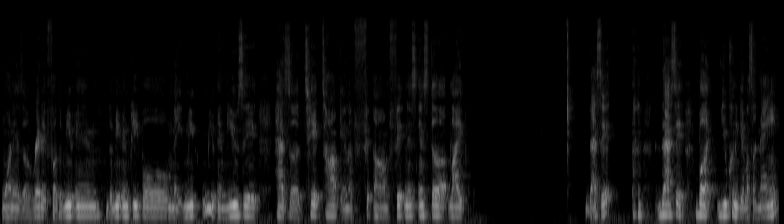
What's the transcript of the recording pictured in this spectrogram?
one is a Reddit for the mutant, the mutant people, make mutant music, has a TikTok and a um, fitness Insta. Like, that's it. that's it. But you couldn't give us a name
